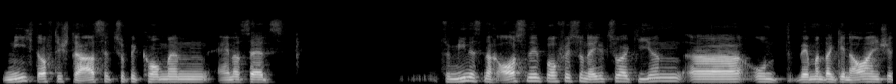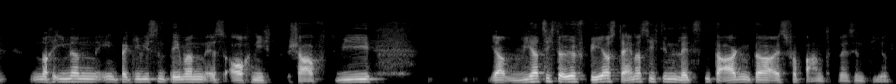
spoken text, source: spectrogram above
nicht auf die Straße zu bekommen, einerseits zumindest nach außen hin professionell zu agieren äh, und wenn man dann genauer hinschaut, nach innen in, bei gewissen Themen es auch nicht schafft. Wie, ja, wie hat sich der ÖFB aus deiner Sicht in den letzten Tagen da als Verband präsentiert?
